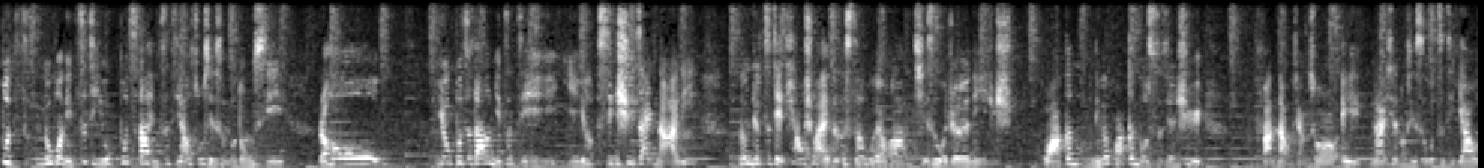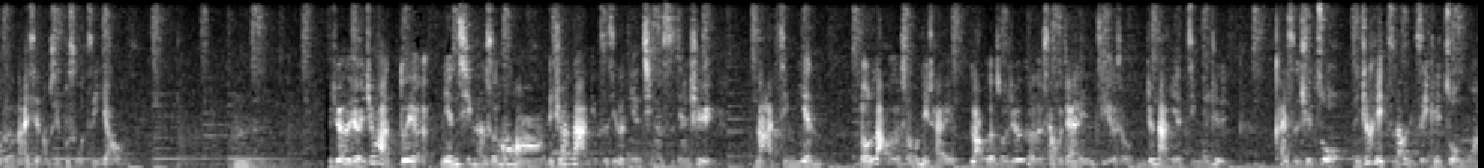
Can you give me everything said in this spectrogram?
不，如果你自己又不知道你自己要做些什么东西，然后又不知道你自己以后兴趣在哪里，然后你就直接跳出来这个社会的话，其实我觉得你花更你会花更多时间去。烦恼讲说，哎，哪一些东西是我自己要的，哪一些东西不是我自己要的？嗯，我觉得有一句话很对了，年轻的时候、哦，你就要拿你自己的年轻的时间去拿经验，然后老的时候你才老的时候，就是可能像我这样年纪的时候，你就拿你的经验去开始去做，你就可以知道你自己可以做什么，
